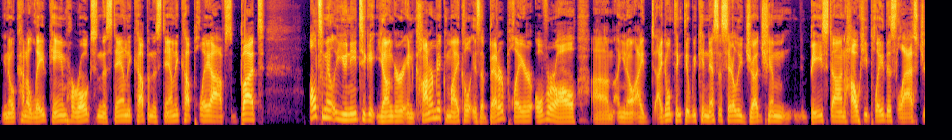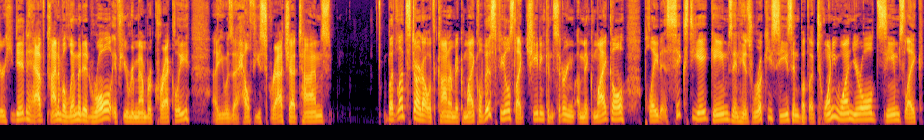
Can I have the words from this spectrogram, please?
you know, kind of late game heroics in the Stanley Cup and the Stanley Cup playoffs, but ultimately you need to get younger and connor mcmichael is a better player overall. Um, you know I, I don't think that we can necessarily judge him based on how he played this last year. He did have kind of a limited role if you remember correctly. Uh, he was a healthy scratch at times but let's start out with Connor McMichael. This feels like cheating considering McMichael played 68 games in his rookie season, but the 21 year old seems like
